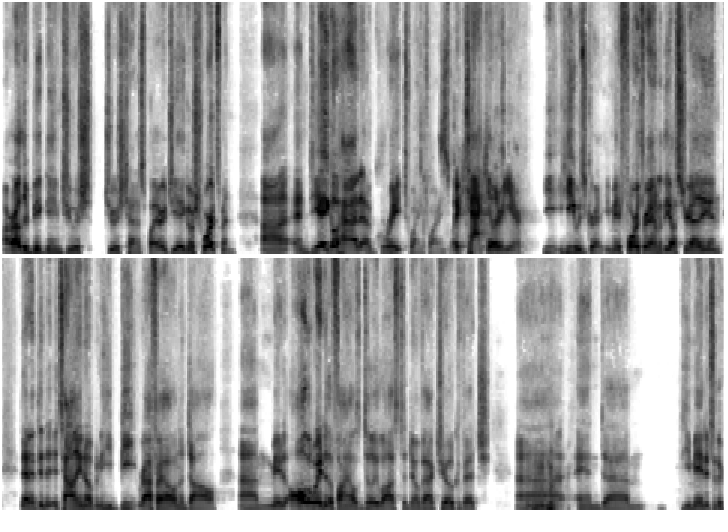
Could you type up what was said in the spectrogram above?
our other big name Jewish Jewish tennis player Diego Schwartzman. Uh, and Diego had a great 2020, spectacular like, year. He he was great. He made fourth round of the Australian, then at the Italian Open, he beat Rafael Nadal, um, made it all the way to the finals until he lost to Novak Djokovic, uh, mm-hmm. and um, he made it to the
